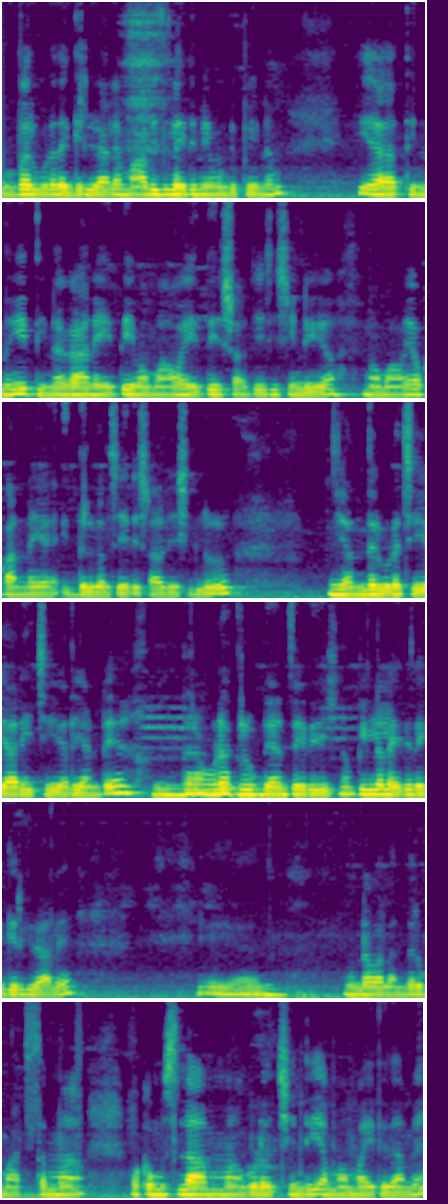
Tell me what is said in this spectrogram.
ఎవ్వరు కూడా దగ్గరికి రాలే. మా బిజీలో అయితే మేము ఉండిపోయినాం. ఇక తిని తినగానే అయితే మా మామ అయితే స్టార్ట్ చేసేసిండు ఇక. మా మామయ్య ఒక అన్నయ్య ఇద్దరు కలిసి అయితే స్టార్ట్ చేసిండ్రు ఇక అందరు కూడా చేయాలి చేయాలి అంటే అందరం కూడా గ్రూప్ డ్యాన్స్ అయితే చేసినాం. పిల్లలు అయితే దగ్గరికి రాలే. ఉన్న వాళ్ళందరూ మా అత్తమ్మ ఒక ముసలమ్మ అమ్మ కూడా వచ్చింది. అమ్మమ్మ అయితే ఆమె.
